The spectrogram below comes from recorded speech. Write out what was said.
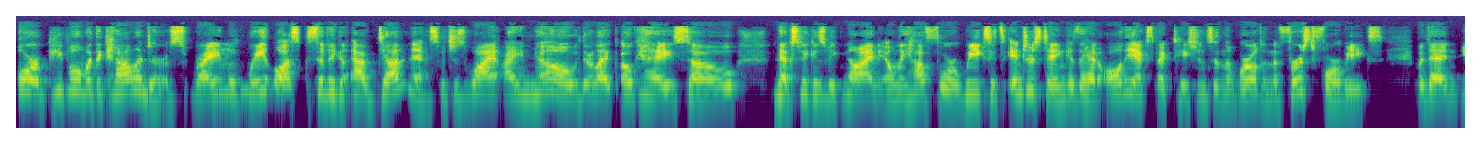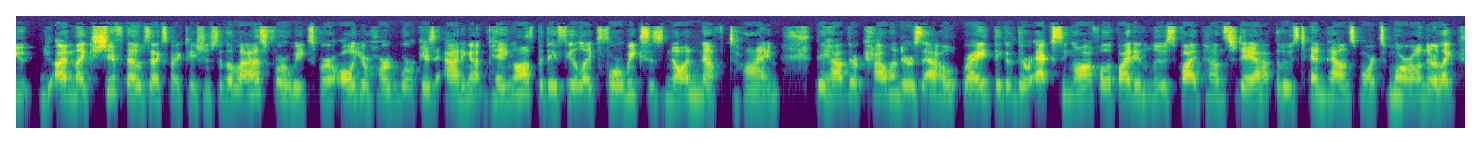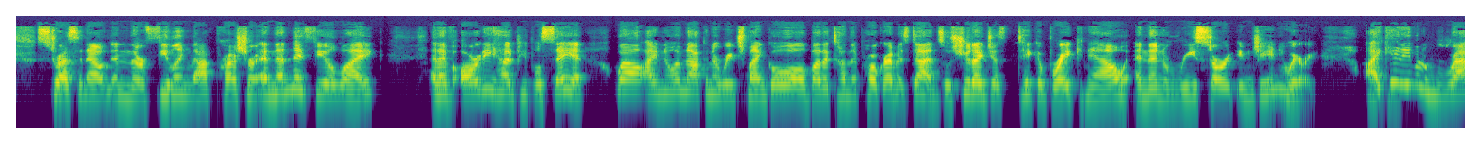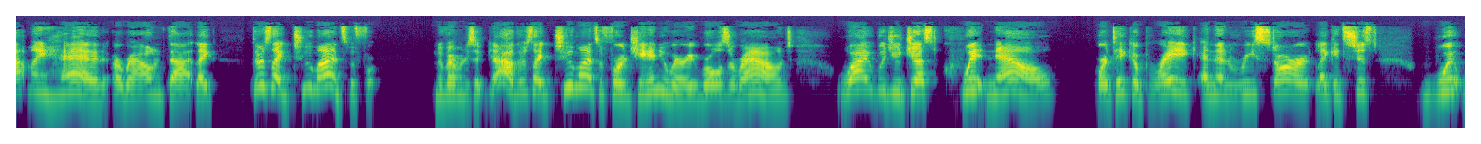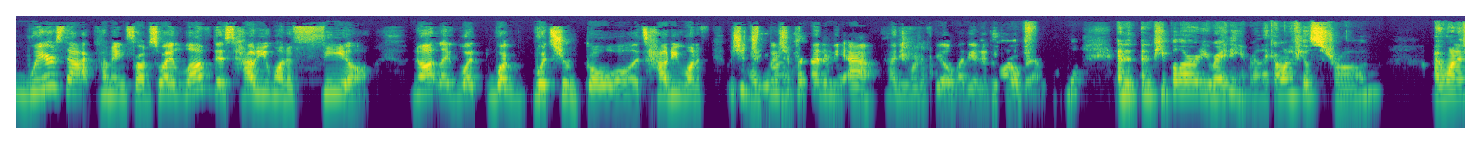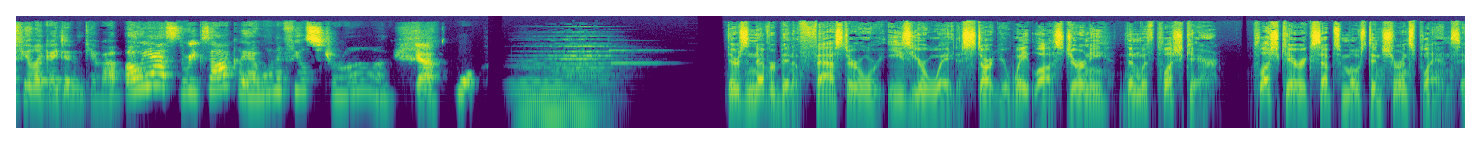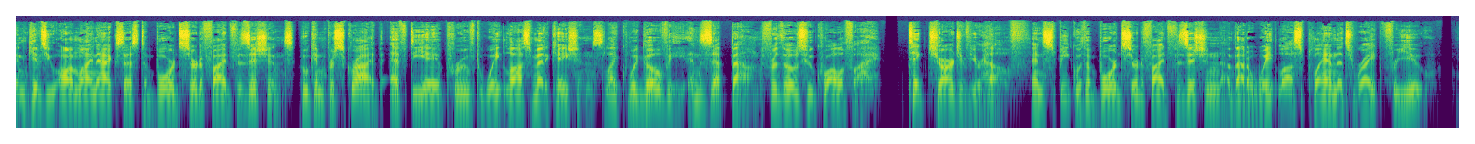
Or people with the calendars, right? Mm-hmm. With weight loss specifically, I've done this, which is why I know they're like, okay, so next week is week nine. I only have four weeks. It's interesting because they had all the expectations in the world in the first four weeks. But then you, you, I'm like, shift those expectations to the last four weeks where all your hard work is adding up, paying off. But they feel like four weeks is not enough time. They have their calendars out, right? They go, they're Xing off. Well, if I didn't lose five pounds today, I have to lose 10 pounds more tomorrow. And they're like stressing out and they're feeling that pressure. And then they feel like, and I've already had people say it, well, I know I'm not going to reach my goal by the time the program is done. So should I just take a break now and then restart in January? I mm-hmm. can't even wrap my head around that. Like, there's like two months before November, December. Yeah, there's like two months before January rolls around. Why would you just quit now or take a break and then restart? Like, it's just, wh- where's that coming from? So I love this. How do you want to feel? Not like what what what's your goal? It's how do you want to we should we should put that in the app. How do you want to feel by the end of the program? And and people are already writing it, right? Like I want to feel strong. I want to feel like I didn't give up. Oh, yes, exactly. I want to feel strong. Yeah. There's never been a faster or easier way to start your weight loss journey than with PlushCare. PlushCare accepts most insurance plans and gives you online access to board-certified physicians who can prescribe FDA-approved weight loss medications like Wegovy and Zepbound for those who qualify. Take charge of your health and speak with a board-certified physician about a weight loss plan that's right for you.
